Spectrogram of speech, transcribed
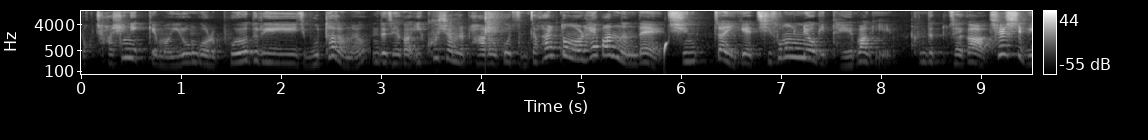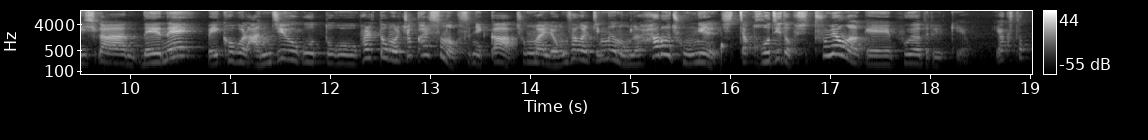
막 자신 있게 막 이런 거를 보여드리지 못하잖아요? 근데 제가 이 쿠션을 바르고 진짜 활동을 해봤는데 진짜 이게 지속력이 대박이에요. 근데 또 제가 72시간 내내 메이크업을 안 지우고 또 활동을 쭉 할 수는 없으니까 정말 영상을 찍는 오늘 하루 종일 진짜 거짓 없이 투명하게 보여드릴게요. 약속!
